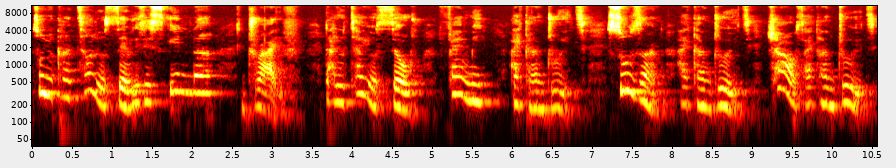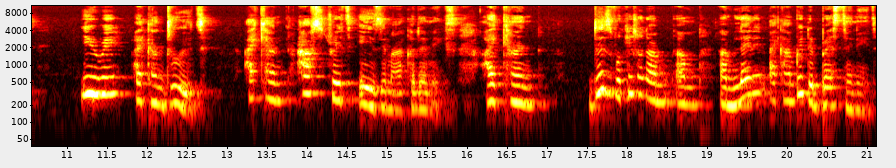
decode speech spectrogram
So you can tell yourself, this is inner drive that you tell yourself, Femi, I can do it. Susan, I can do it. Charles, I can do it. Iri, I can do it. I can have straight A's in my academics. I can, this vocation I'm, I'm I'm learning, I can be the best in it.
